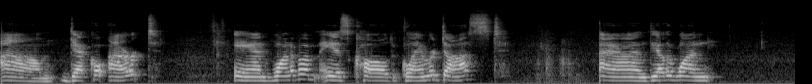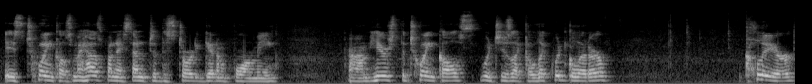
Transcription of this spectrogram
um, Deco Art. And one of them is called Glamour Dust. And the other one is Twinkles. My husband, I sent him to the store to get them for me. Um, here's the Twinkles, which is like a liquid glitter, clear.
